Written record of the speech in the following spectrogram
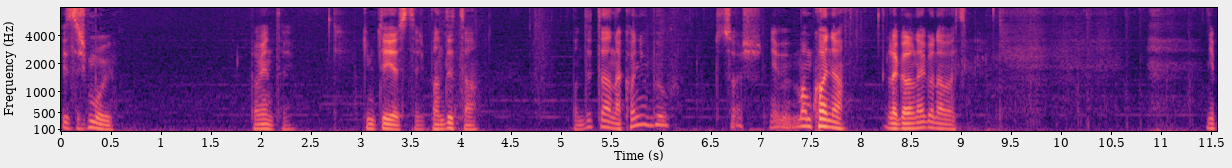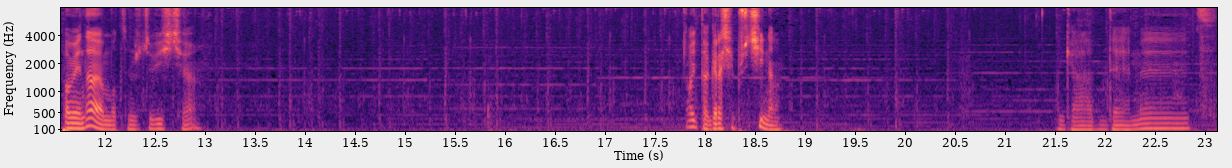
Jesteś mój. Pamiętaj. Kim ty jesteś? Bandyta. Bandyta na koniu był? Czy coś? Nie wiem. Mam konia. Legalnego nawet. Nie pamiętałem o tym rzeczywiście. Oj, ta gra się przycina. Goddammit.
